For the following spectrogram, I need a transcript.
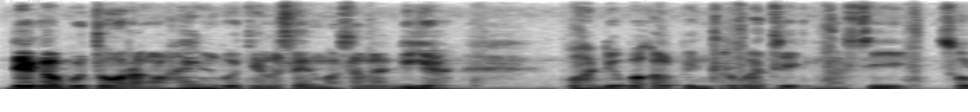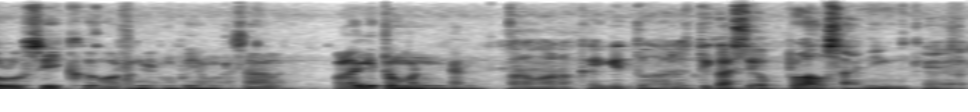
dia nggak butuh orang lain buat nyelesain masalah dia. Wah dia bakal pinter banget sih ngasih solusi ke orang yang punya masalah. Apalagi temen kan. orang-orang kayak gitu harus dikasih applause anjing kayak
